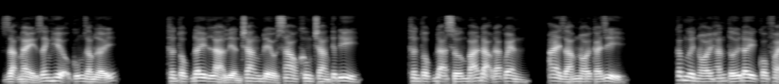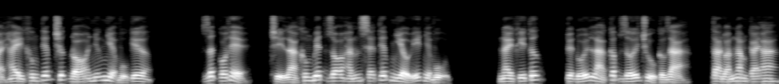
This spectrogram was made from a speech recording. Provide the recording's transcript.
dạng này danh hiệu cũng dám lấy. Thần tộc đây là liền trang đều sao không trang tiếp đi thần tộc đã sớm bá đạo đã quen, ai dám nói cái gì? Các ngươi nói hắn tới đây có phải hay không tiếp trước đó những nhiệm vụ kia? Rất có thể, chỉ là không biết rõ hắn sẽ tiếp nhiều ít nhiệm vụ. Này khí tức, tuyệt đối là cấp giới chủ cường giả, ta đoán năm cái a.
